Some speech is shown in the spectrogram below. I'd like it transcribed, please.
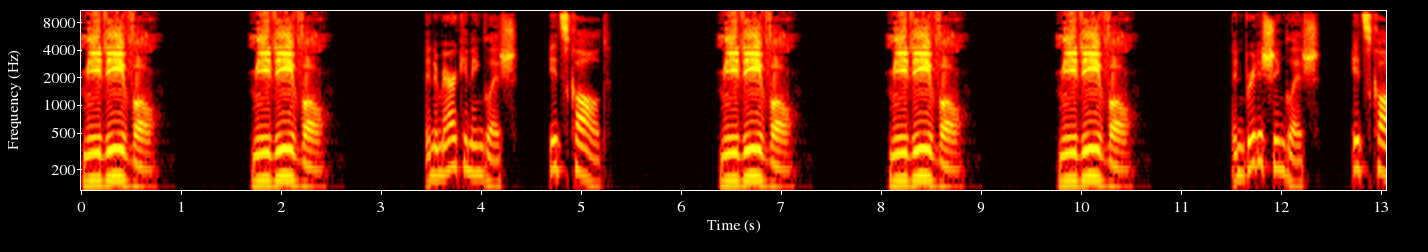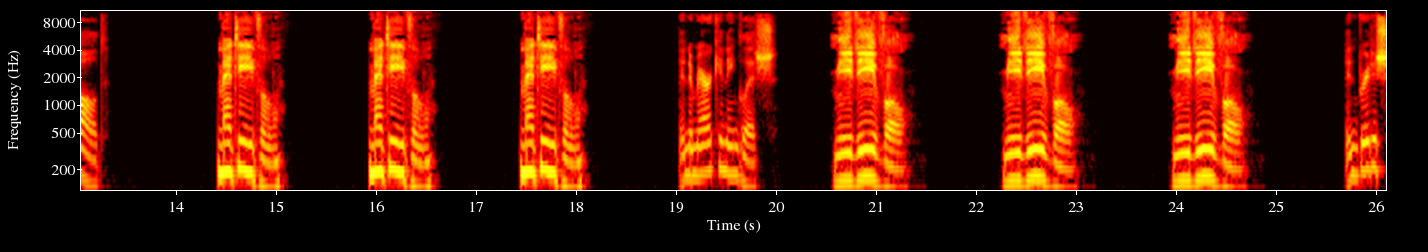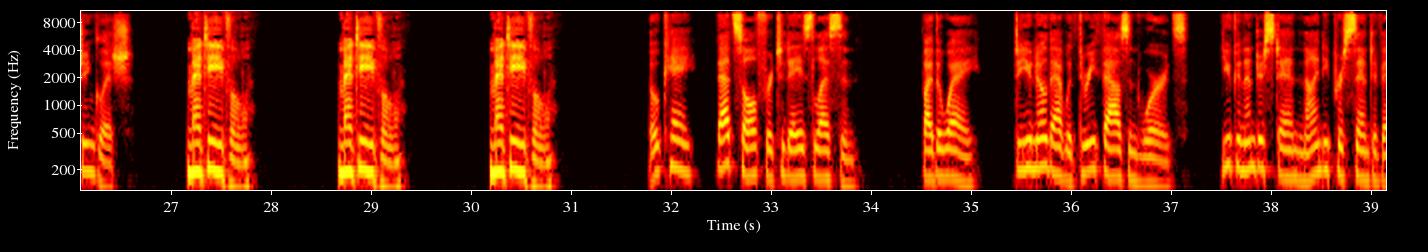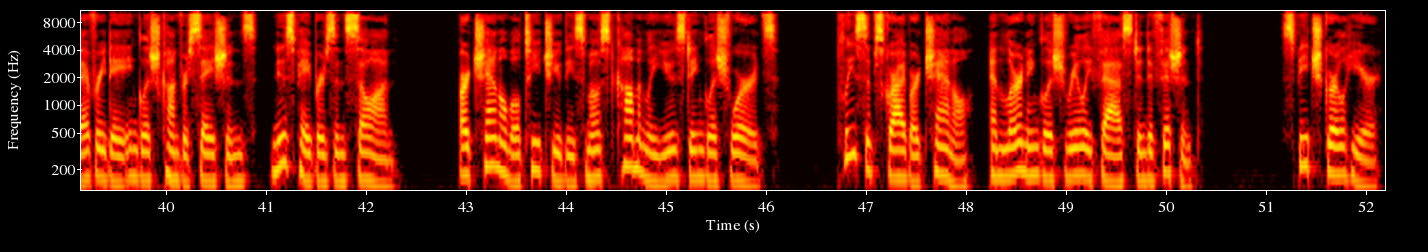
medieval, medieval, In American English, it's called medieval, medieval, medieval, In British English, it's called medieval, medieval, medieval, In American English, medieval, medieval, medieval, In British English, medieval, medieval, medieval. Okay, that's all for today's lesson. By the way, do you know that with 3,000 words, you can understand 90% of everyday English conversations, newspapers, and so on? Our channel will teach you these most commonly used English words. Please subscribe our channel and learn English really fast and efficient. Speech Girl here.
